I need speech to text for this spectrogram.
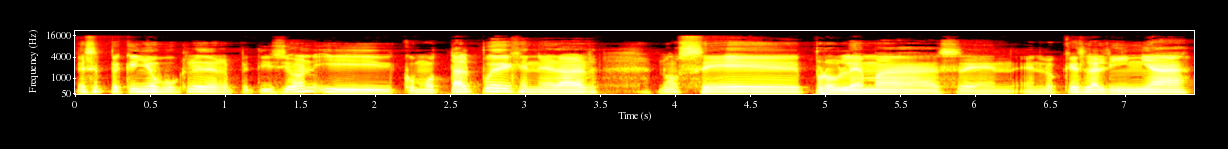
ese pequeño bucle de repetición y como tal puede generar no sé, problemas en, en lo que es la línea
